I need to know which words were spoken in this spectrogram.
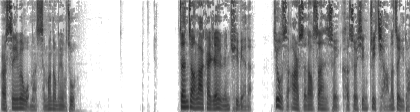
而是因为我们什么都没有做。真正拉开人与人区别的，就是二十到三十岁可塑性最强的这一段。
